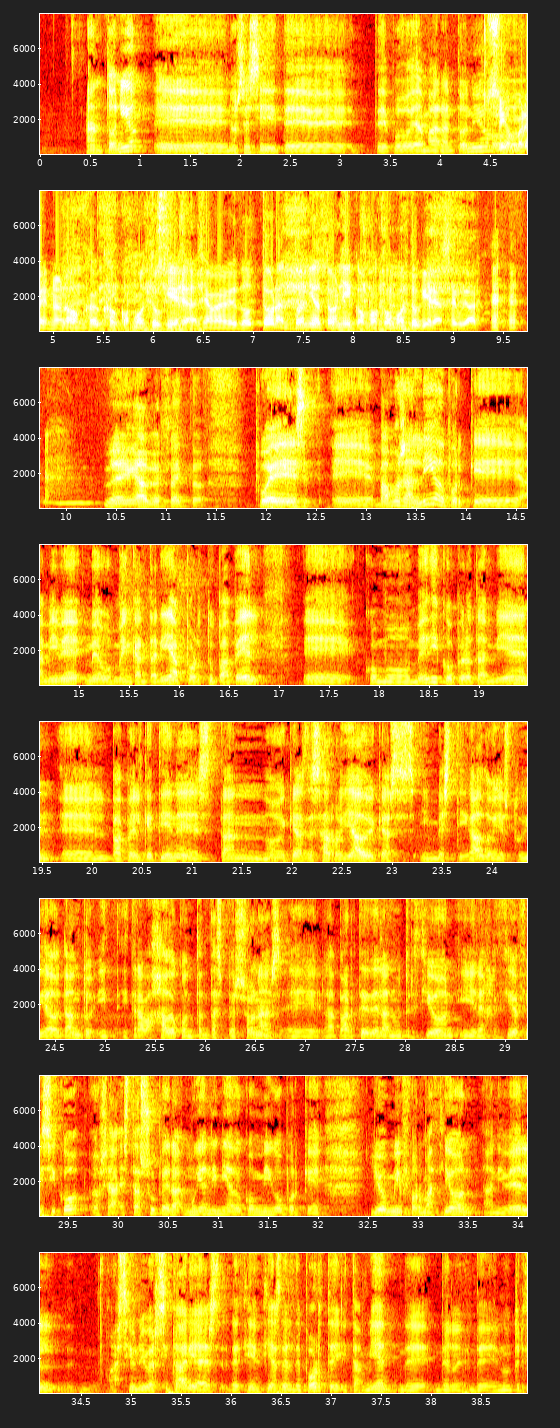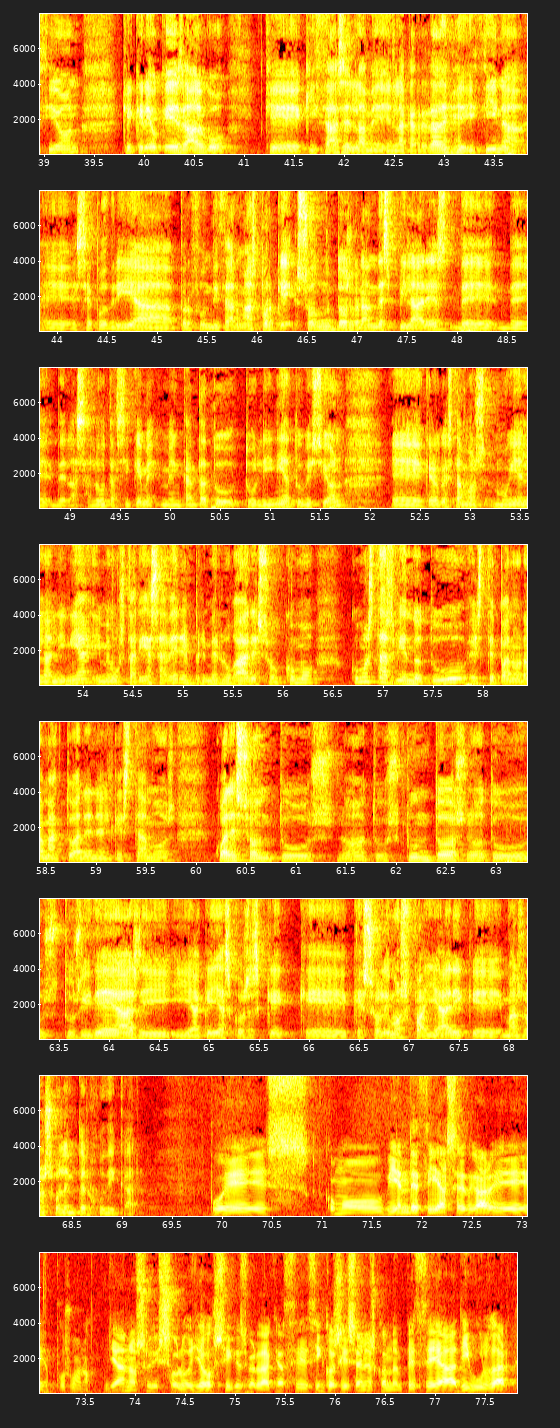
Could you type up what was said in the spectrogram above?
Antonio, eh, no sé si te, puedo llamar Antonio. Sí, hombre, no, no, como tú quieras, llámame doctor, Antonio, Tony, como, como tú quieras, Edgar. Venga, perfecto. Pues eh, vamos al lío, porque a mí me, me encantaría, por tu papel, eh, como médico, pero también el papel que tienes tan, que has desarrollado y que has investigado y estudiado tanto y, trabajado con tantas personas, eh, la parte de la nutrición y el ejercicio físico, o sea, está súper muy alineado conmigo porque yo mi formación a nivel así universitaria es de ciencias del deporte y también de nutrición, que creo que es algo que quizás en la, en la carrera de medicina eh, se podría profundizar más porque son dos grandes pilares de, de, la salud. Así que me, encanta tu, tu, línea, tu visión. Eh, creo que estamos muy en la línea y me gustaría saber en primer lugar eso, ¿cómo, cómo estás viendo tú este panorama actual en el que estamos? ¿Cuáles son tus, ¿no? tus puntos, ¿no? tus, tus ideas y, aquellas cosas que, que, que solemos fallar y que más nos suelen perjudicar? Pues como bien decías, Edgar, eh, pues bueno, ya no soy solo yo, sí que es verdad que hace 5 o 6 años cuando empecé a divulgar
